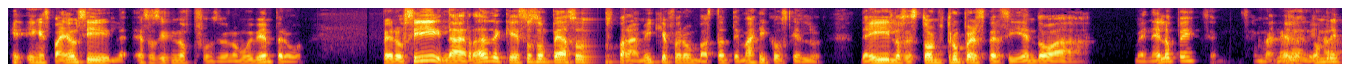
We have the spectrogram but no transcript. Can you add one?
En español sí, eso sí no funcionó muy bien, pero, pero sí, la verdad es de que esos son pedazos para mí que fueron bastante mágicos, que de ahí los Stormtroopers persiguiendo a Benélope, se, me el nombre,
